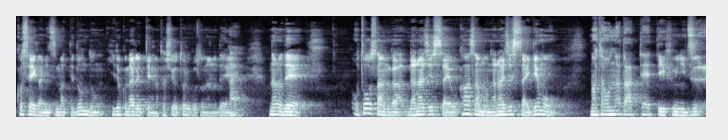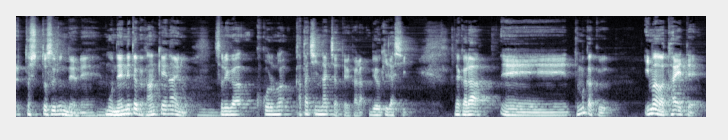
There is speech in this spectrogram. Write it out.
個性が煮詰まってどんどんひどくなるっていうのが年を取ることなので、はい。なので、お父さんが70歳、お母さんも70歳でも、また女だってっていう風にずーっと嫉妬するんだよね。うんもう年齢とか関係ないの。うんそれが心の形になっちゃってるから、病気だし。だから、えー、ともかく、今は耐えて、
